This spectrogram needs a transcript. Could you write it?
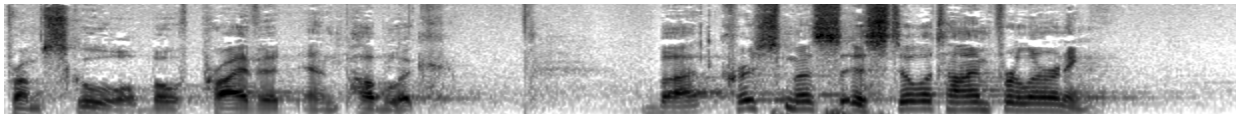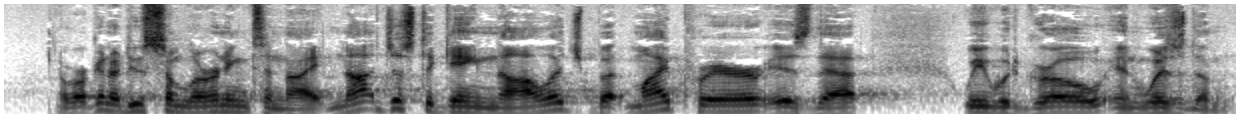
from school, both private and public. But Christmas is still a time for learning. And we're going to do some learning tonight, not just to gain knowledge, but my prayer is that we would grow in wisdom.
